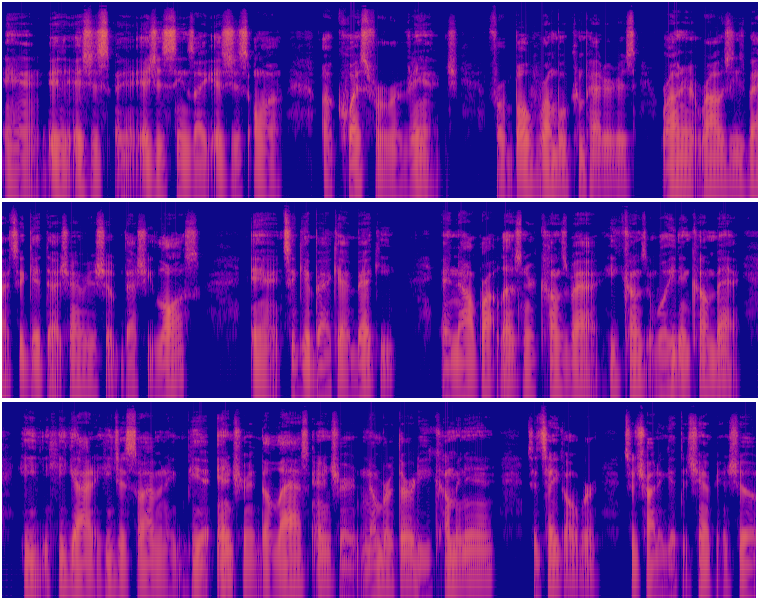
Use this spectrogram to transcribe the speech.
And it, it's just it just seems like it's just on a, quest for revenge for both Rumble competitors. Ronda Rousey's back to get that championship that she lost, and to get back at Becky. And now Brock Lesnar comes back. He comes well. He didn't come back. He he got he just so happened to be an entrant, the last entrant, number thirty, coming in to take over to try to get the championship.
